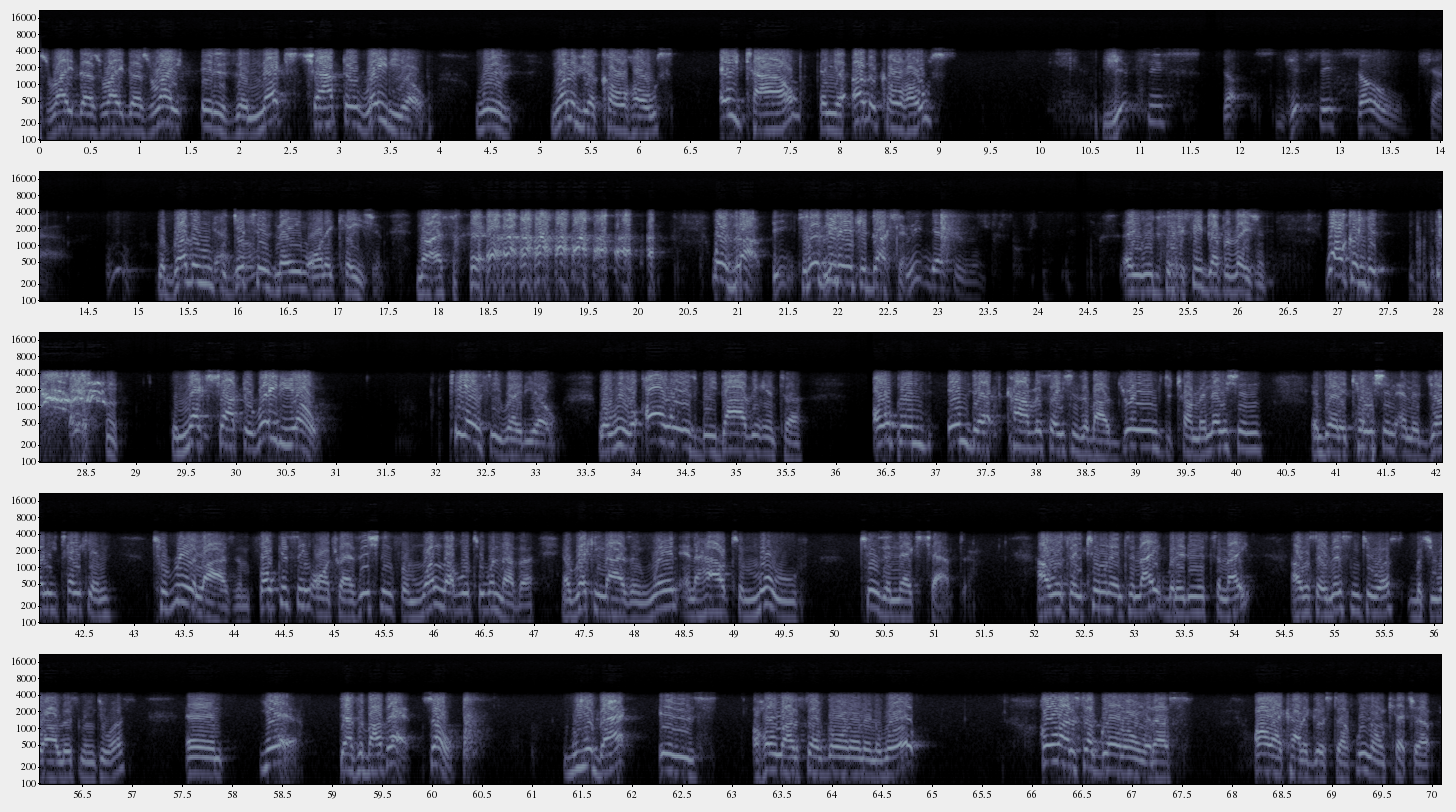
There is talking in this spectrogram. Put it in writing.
That's right, that's right, that's right. It is the next chapter radio with one of your co hosts, A Town, and your other co host, Gypsy, Gypsy Soul Child. Ooh. The brother who forgets his name on occasion. No, that's what's up? So let's do the introduction. Sleep deprivation. Hey, we just say sleep deprivation. Welcome to the next chapter radio, TNC Radio, where we will always be diving into open, in-depth conversations about dreams, determination, and dedication, and the journey taken to realize them, focusing on transitioning from one level to another and recognizing when and how to move to the next chapter. I would say tune in tonight, but it is tonight. I would say listen to us, but you are listening to us. And yeah, that's about that. So we are back. It is a whole lot of stuff going on in the world. Whole lot of stuff going on with us. All that kind of good stuff. We're gonna catch up.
